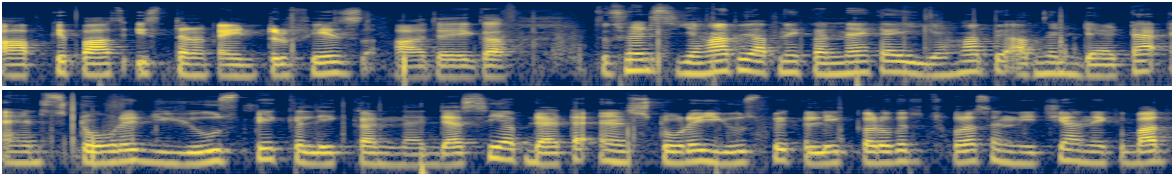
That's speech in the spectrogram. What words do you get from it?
आपके पास इस तरह का इंटरफेस आ जाएगा। तो फ्रेंड्स, यहाँ पे आपने करना है क्या? यहाँ पे आपने डाटा एंड स्टोरेज यूज़ पे क्लिक करना है। जैसे आप डाटा एंड स्टोरेज यूज़ पे क्लिक करोगे तो थोड़ा सा नीचे आने के बाद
